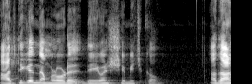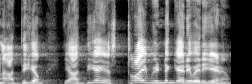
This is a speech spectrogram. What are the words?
അധികം നമ്മളോട് ദൈവം ക്ഷമിക്കും അതാണ് അധികം. ഈ അധികം എക്സ്ട്രായി വീണ്ടും കയറി വരികയാണ്.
